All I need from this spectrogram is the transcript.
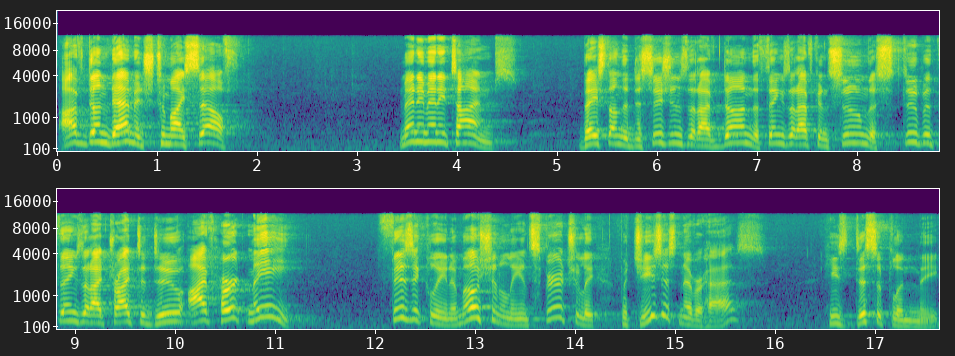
I've done damage to myself many, many times based on the decisions that I've done, the things that I've consumed, the stupid things that I tried to do. I've hurt me physically and emotionally and spiritually, but Jesus never has. He's disciplined me,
